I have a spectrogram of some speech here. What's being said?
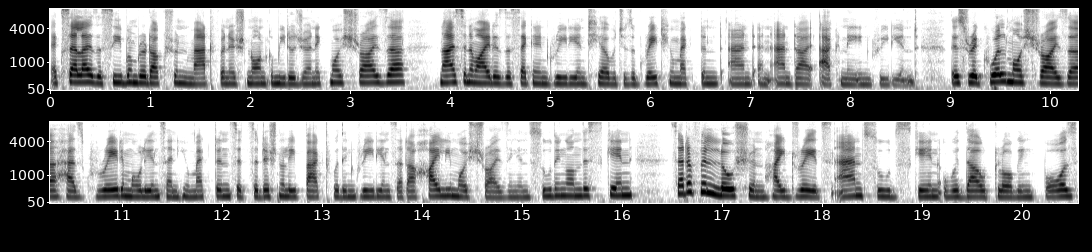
Excela is a sebum reduction, matte finish, non comedogenic moisturizer. Niacinamide is the second ingredient here, which is a great humectant and an anti-acne ingredient. This Reequil moisturizer has great emollients and humectants. It's additionally packed with ingredients that are highly moisturizing and soothing on the skin. Cetaphil lotion hydrates and soothes skin without clogging pores.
